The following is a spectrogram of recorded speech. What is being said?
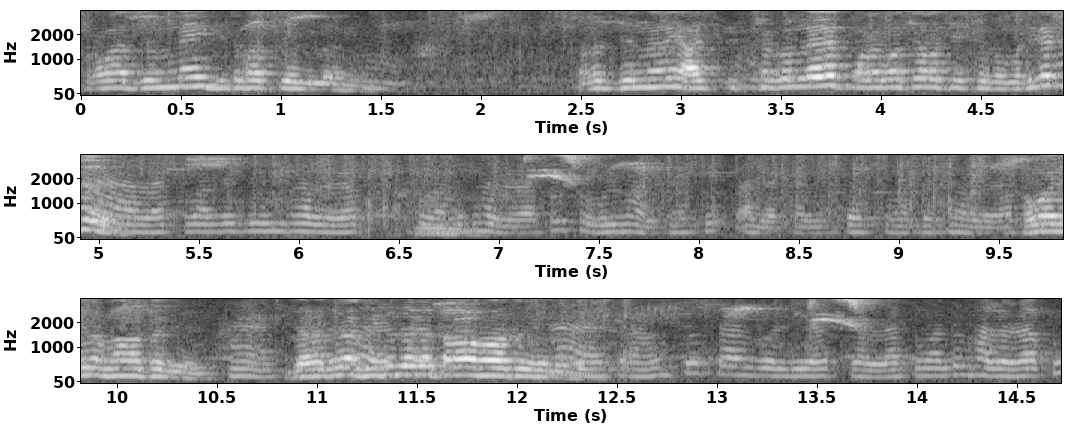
সবার জন্যই দিতে পারছি এগুলো আমি। তাদের জন্য আমি আজ ইচ্ছা করলে পরের বছর আবার চেষ্টা করব ঠিক আছে? আল্লাহ তোমাদের দিন ভালো রাখো তোমাদের ভালো রাখো সবাই ভালো থাকে আল্লাহ তালা তোমাদের ভালো রাখো সবাই যেন ভালো থাকে। হ্যাঁ। যারা যারা ভিডিও দেখে তারা ভালো থাকে। হ্যাঁ আমি তো তার বলি আল্লাহ তোমাদের ভালো রাখো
